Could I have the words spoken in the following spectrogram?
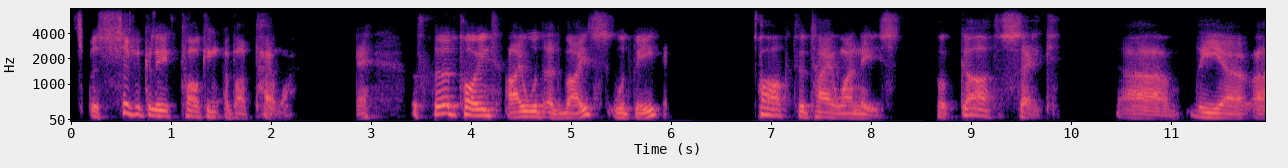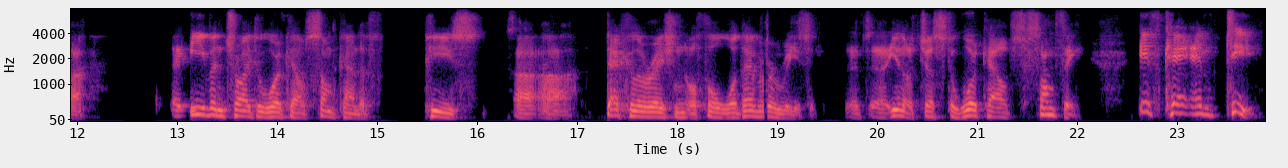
specifically talking about Taiwan. Okay? The third point I would advise would be talk to Taiwanese. For God's sake, uh, the uh, uh, even try to work out some kind of peace uh, uh, declaration or for whatever reason. It's, uh, you know, just to work out something. If KMT,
